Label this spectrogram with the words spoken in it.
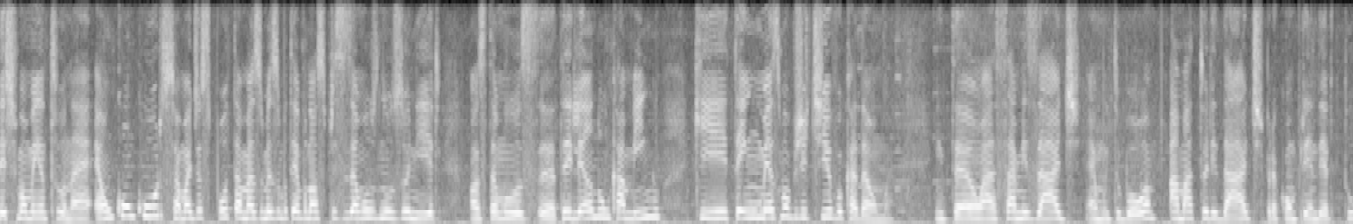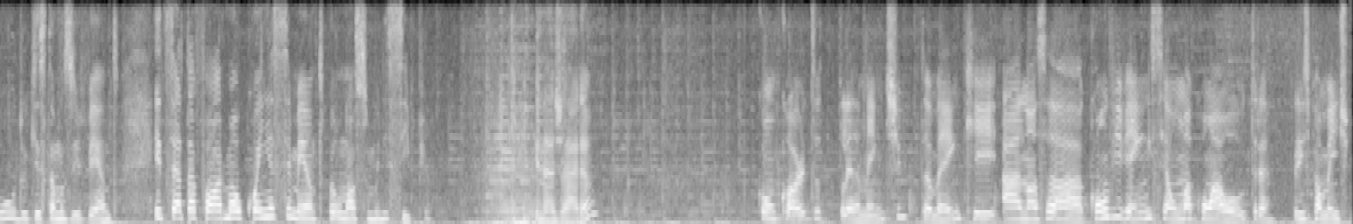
neste momento, né? É um concurso, é uma disputa, mas ao mesmo tempo nós precisamos nos unir. Nós estamos é, trilhando um caminho que tem o um mesmo objetivo cada uma. Então, essa amizade é muito boa, a maturidade para compreender tudo que estamos vivendo e, de certa forma, o conhecimento pelo nosso município. Pinajara? Concordo plenamente também que a nossa convivência uma com a outra, principalmente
